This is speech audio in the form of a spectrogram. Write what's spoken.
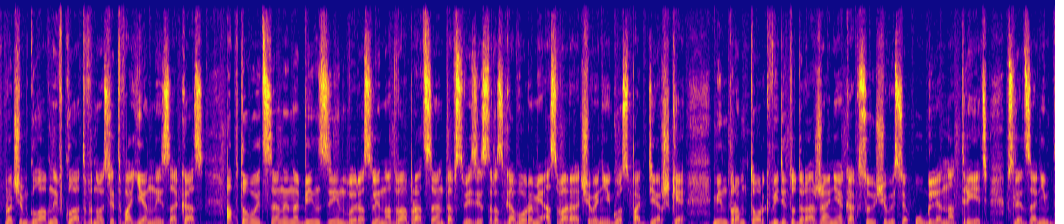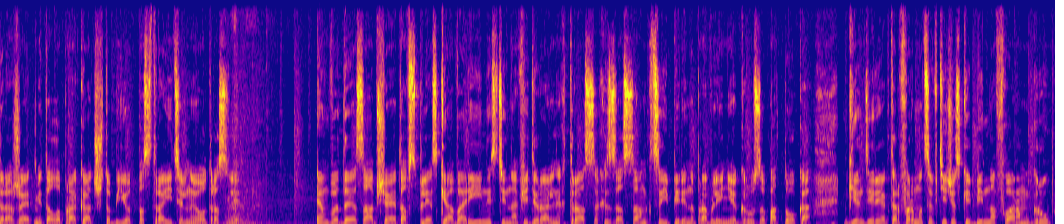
Впрочем, главный вклад вносит военный заказ. Оптовые цены на бензин выросли на 2% в связи с разговорами о сворачивании господдержки. Минпромторг видит удорожание коксующегося угля на треть. Вслед за ним дорожает металлопрокат, что бьет по строительной отрасли. МВД сообщает о всплеске аварийности на федеральных трассах из-за санкций перенаправления грузопотока. Гендиректор фармацевтической Биннофарм Групп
